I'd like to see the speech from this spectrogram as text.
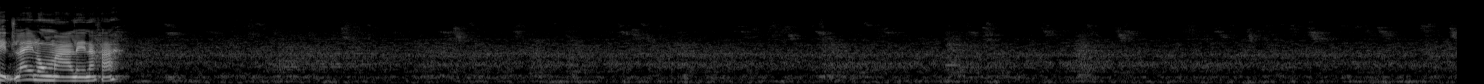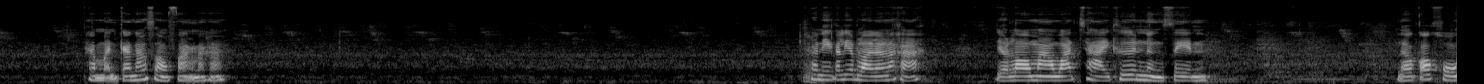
ติดไล่ลงมาเลยนะคะ ทำเหมือนกันทั้งสองฝั่งนะคะเท่านี้ก็เรียบร้อยแล้วนะคะ เดี๋ยวเรามาวัดชายขึ้นหนึ่งเซน แล้วก็โค้ง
